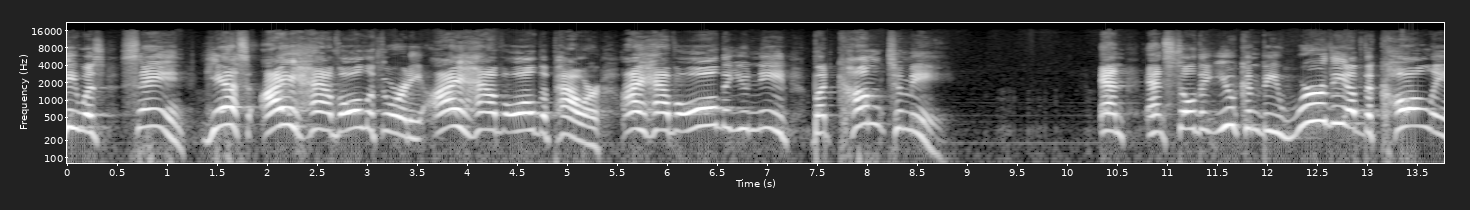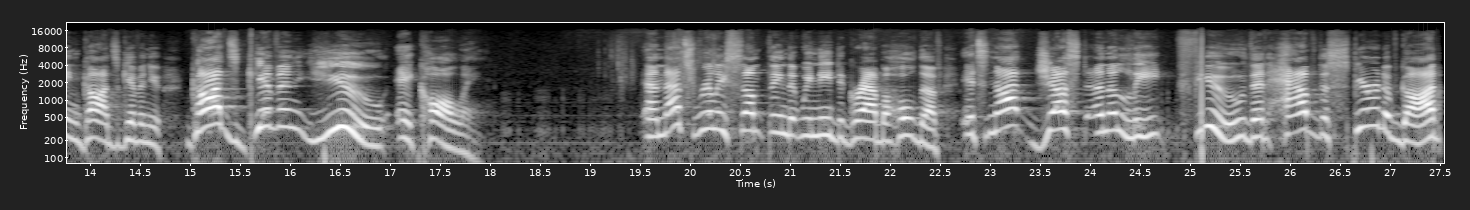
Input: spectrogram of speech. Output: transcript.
He was saying, Yes, I have all authority. I have all the power. I have all that you need, but come to me. And, and so that you can be worthy of the calling God's given you. God's given you a calling. And that's really something that we need to grab a hold of. It's not just an elite few that have the Spirit of God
